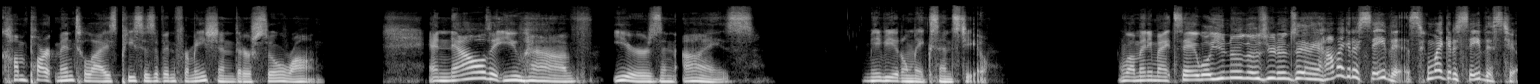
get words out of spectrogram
compartmentalized pieces of information that are so wrong. And now that you have ears and eyes, maybe it'll make sense to you. Well, many might say, well, you knew this, you didn't say anything. How am I going to say this? Who am I going to say this to?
